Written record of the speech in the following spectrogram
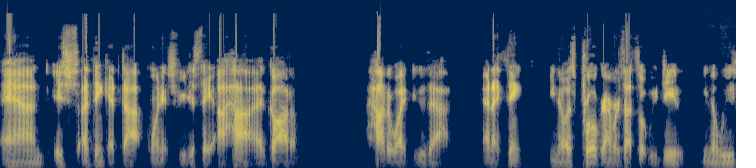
And it's, I think at that point it's for you to say, aha, I got him. How do I do that? And I think, you know, as programmers, that's what we do. You know, we,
